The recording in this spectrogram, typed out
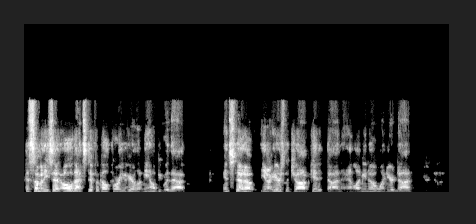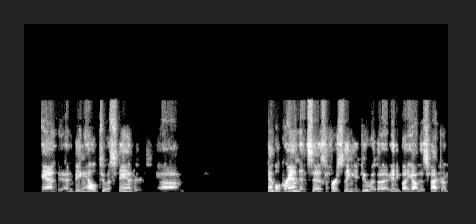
because somebody said, "Oh, that's difficult for you. Here, let me help you with that." Instead of, you know, here's the job, get it done, and let me know when you're done, and and being held to a standard. Um, Temple Grandin says the first thing you do with uh, anybody on the spectrum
